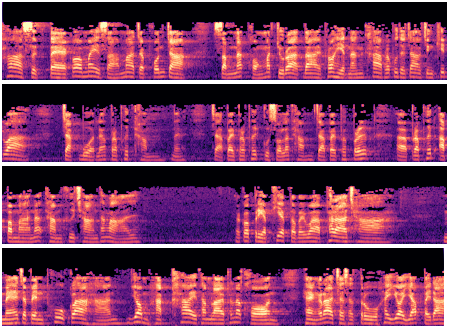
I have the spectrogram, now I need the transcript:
ข้าศึกแต่ก็ไม่สามารถจะพ้นจากสำนักของมัจจุราชได้ เพราะเหตุนั้นข้าพระพุทธเจ้าจึงคิดว่าจากบวชแล้วประพฤติธรรมนะจะไปประพฤติกุศลธรรม จะไปประพฤติประพฤติอัปปมาณธรรมคือฌานทั้งหลาย แล้วก็เปรียบเทียบต่อไปว่าพระราชา แม้จะเป็นผู้กล้าหาญย่อมหักค่ายทำลายพระนคร แห่งราชศัตรูให้ย่อยยับไปได้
